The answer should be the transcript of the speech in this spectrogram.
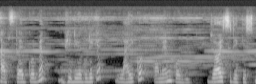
সাবস্ক্রাইব করবেন, ভিডিওগুলিকে লাইক ও কমেন্ট করবেন। জয় শ্রীকৃষ্ণ।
